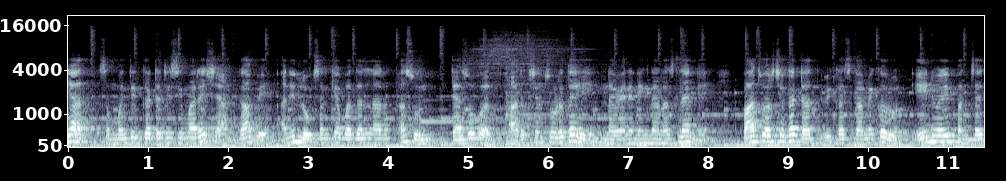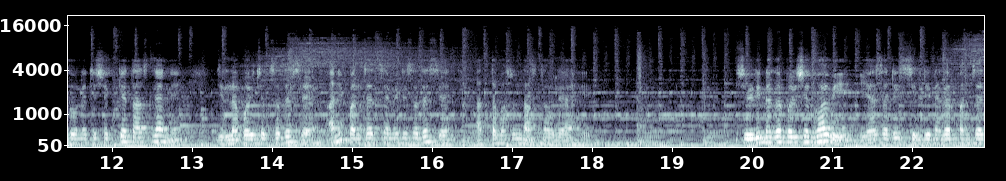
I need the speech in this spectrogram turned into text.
यात संबंधित गटाची सीमारेषा गावे आणि लोकसंख्या बदलणार असून त्यासोबत आरक्षण सोडतही नव्याने निघणार असल्याने पाच वर्ष गटात विकास कामे करून ऐनवेळी पंचायत होण्याची शक्यता असल्याने जिल्हा परिषद सदस्य आणि पंचायत समिती सदस्य आतापासून दास्तावले आहेत. शिर्डी नगर परिषद व्हावी यासाठी शिर्डी नगर पंचायत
